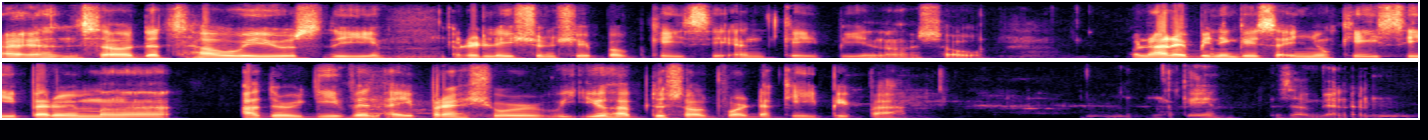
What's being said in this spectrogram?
Ayan, so that's how we use the relationship of Kc and Kp, no? So, kunwari binigay sa inyo Kc, pero yung mga other given ay pressure, you have to solve for the Kp pa. Okay? So, ganun.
